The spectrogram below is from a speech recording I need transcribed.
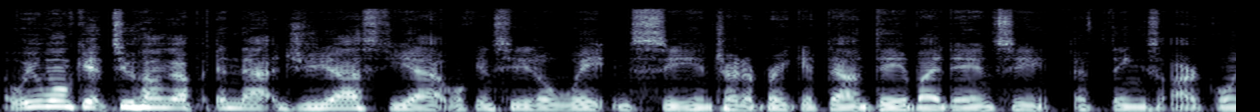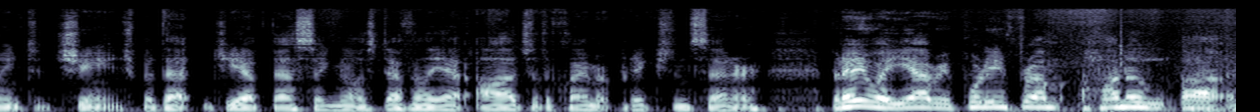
we won't get too hung up in that just yet. We'll continue to wait and see and try to break it down day by day and see if things are going to change. But that GFS signal is definitely at odds with the Climate Prediction Center. But anyway, yeah, reporting from Honolulu, uh,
